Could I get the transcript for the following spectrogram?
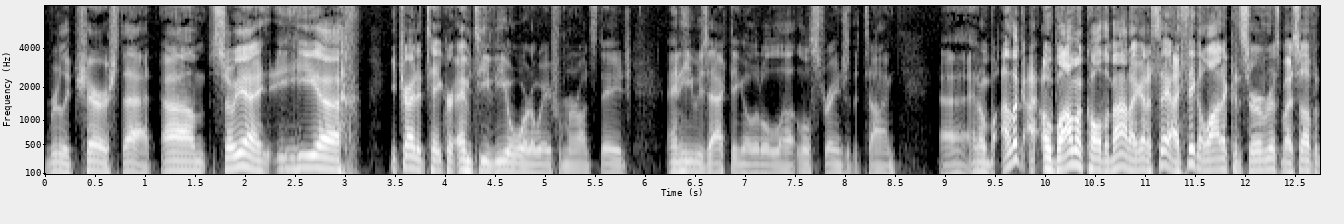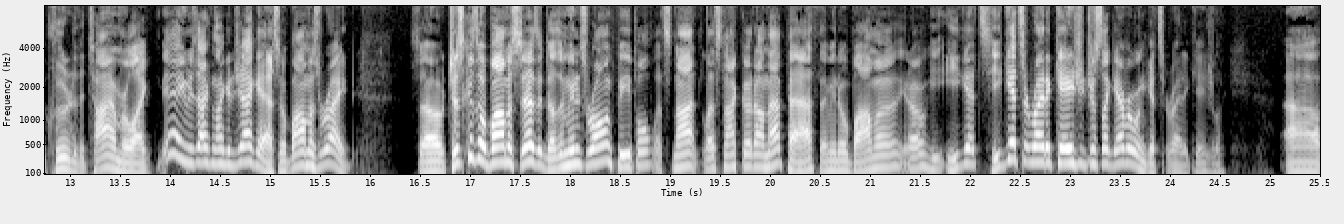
really cherish that. Um, so yeah, he uh, he tried to take her MTV award away from her on stage, and he was acting a little uh, little strange at the time. Uh, and Ob- I look, Obama called them out. I got to say, I think a lot of conservatives, myself included at the time, were like, "Yeah, he was acting like a jackass. Obama's right." So just because Obama says it doesn't mean it's wrong, people. Let's not let's not go down that path. I mean, Obama, you know, he, he gets he gets it right occasionally, just like everyone gets it right occasionally. Uh,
